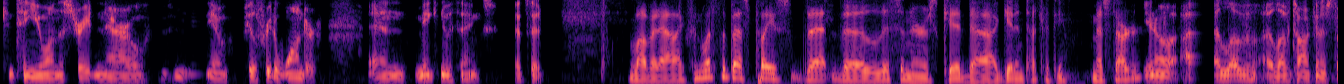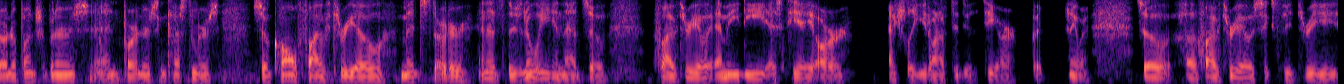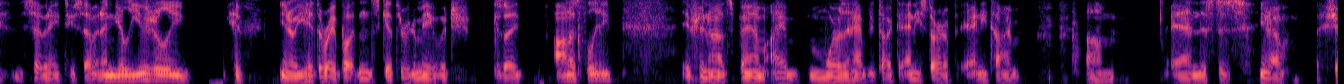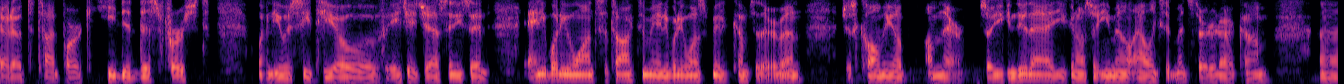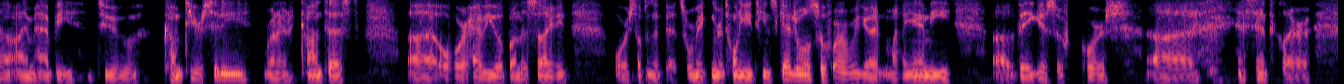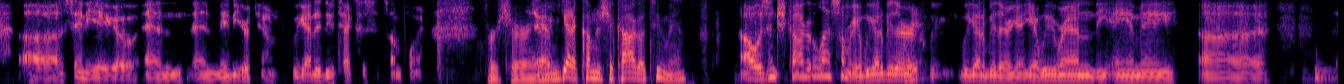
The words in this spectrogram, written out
continue on the straight and narrow. You know feel free to wander and make new things. That's it Love it, Alex. And what's the best place that the listeners could uh, get in touch with you? MedStarter? You know, I, I, love I love talking to startup entrepreneurs and partners and customers. So call 530 MedStarter, and that's there's no E in that. So 530 M E D S T A R. Actually, you don't have to do the TR, but anyway. So uh, 530 633 7827. And you'll usually, if you know, you hit the right buttons, get through to me, which, because I honestly, if you're not spam, I'm more than happy to talk to any startup anytime. Um, and this is, you know, shout out to Todd Park. He did this first when he was CTO of HHS, and he said, anybody who wants to talk to me, anybody wants me to come to their event, just call me up. I'm there. So you can do that. You can also email alex at medstarter.com. Uh, I'm happy to come to your city, run a contest, uh, or have you up on the site, or something like that. So we're making our 2018 schedule. So far, we got Miami, uh, Vegas, of course, uh, Santa Clara, uh, San Diego, and and maybe your town. We got to do Texas at some point. For sure. Yeah, you got to come to Chicago too, man. I was in Chicago last summer. Yeah, we got to be there. We, we got to be there. Again. Yeah, we ran the AMA uh,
